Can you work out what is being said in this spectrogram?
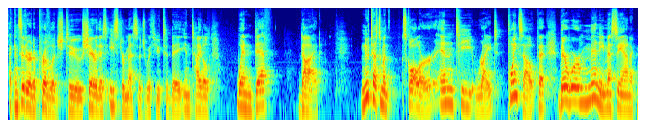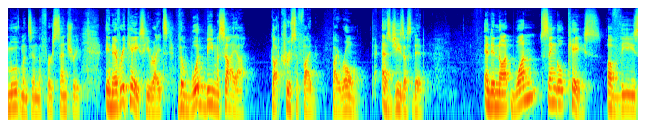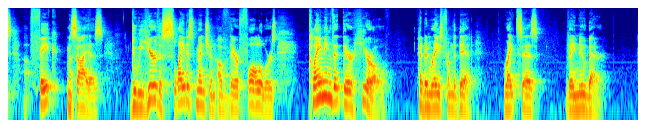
I consider it a privilege to share this Easter message with you today entitled When Death Died. New Testament scholar N.T. Wright points out that there were many messianic movements in the first century. In every case, he writes, the would be Messiah got crucified by Rome, as Jesus did. And in not one single case of these uh, fake messiahs do we hear the slightest mention of their followers claiming that their hero had been raised from the dead. Wright says they knew better.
